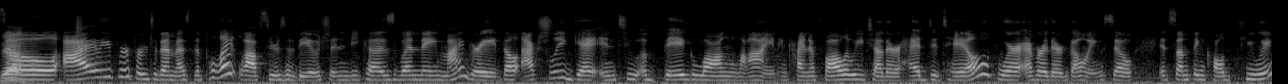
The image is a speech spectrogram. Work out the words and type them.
So yeah. I refer to them as the polite lobsters of the ocean because when they migrate, they'll actually get into a big long line and kind of follow each other head to tail wherever they're going. So it's something called queuing,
